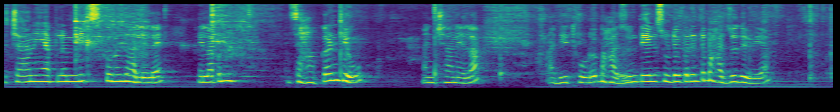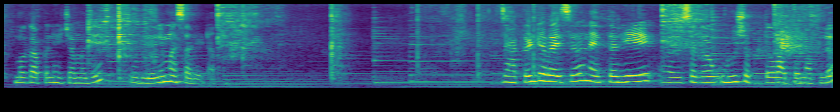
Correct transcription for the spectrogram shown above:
तर छान हे आपलं मिक्स करून झालेलं आहे. ह्याला आपण झाकण ठेवू. आणि छान याला आधी थोडं भाजून तेल सुटेपर्यंत भाजू देऊया. मग आपण ह्याच्यामध्ये उरलेले मसाले टाकू. झाकण ठेवायचं नाहीतर हे सगळं उडू शकतं वाटण आपलं.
